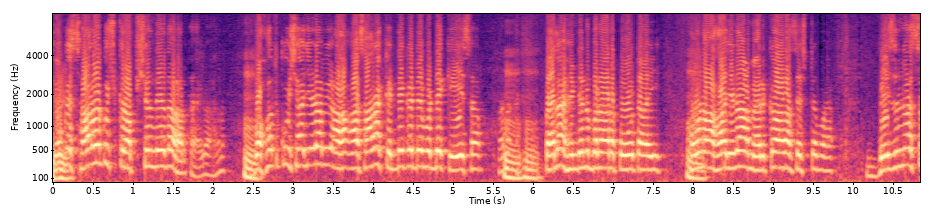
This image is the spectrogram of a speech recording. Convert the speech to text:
ਕਿਉਂਕਿ ਸਾਰਾ ਕੁਝ ਕਰਪਸ਼ਨ ਦੇ ਆਧਾਰ ਤੇ ਹੈਗਾ ਹਨਾ। ਬਹੁਤ ਕੁਝ ਆ ਜਿਹੜਾ ਵੀ ਆ ਸਾਰਾ ਕਿੱਡੇ ਕਿੱਡੇ ਵੱਡੇ ਕੇਸ ਆ ਹਨਾ। ਪਹਿਲਾਂ ਹਿੰਡਨ ਬਰਾ ਰਿਪੋਰਟ ਆਈ ਹੁਣ ਆਹ ਜਿਹੜਾ ਅਮਰੀਕਾ ਵਾਲਾ ਸਿਸਟਮ ਆ ਬਿਜ਼ਨਸ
